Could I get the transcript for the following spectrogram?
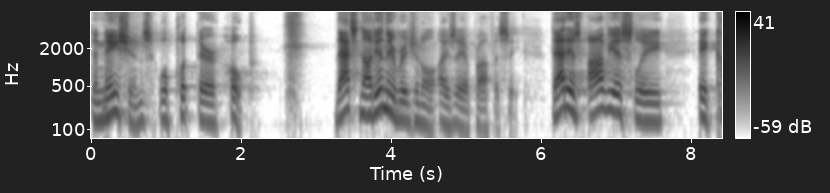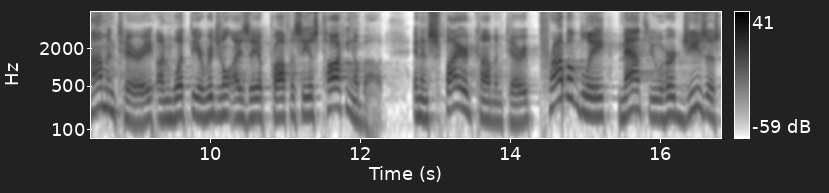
the nations will put their hope. That's not in the original Isaiah prophecy. That is obviously a commentary on what the original Isaiah prophecy is talking about. An inspired commentary. Probably Matthew heard Jesus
